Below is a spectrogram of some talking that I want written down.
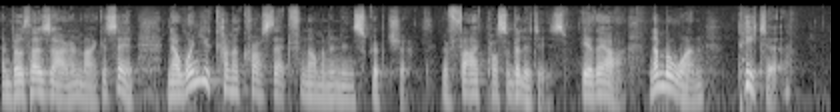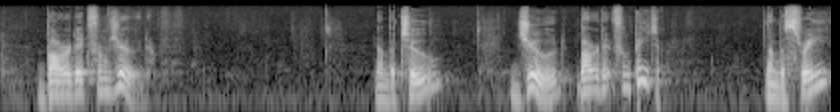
And both Isaiah and Micah say it. Now, when you come across that phenomenon in Scripture, there are five possibilities. Here they are. Number one, Peter borrowed it from Jude. Number two, Jude borrowed it from Peter. Number three,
